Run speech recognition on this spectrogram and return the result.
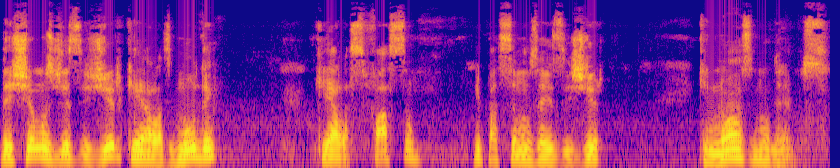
Deixamos de exigir que elas mudem, que elas façam e passamos a exigir que nós mudemos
